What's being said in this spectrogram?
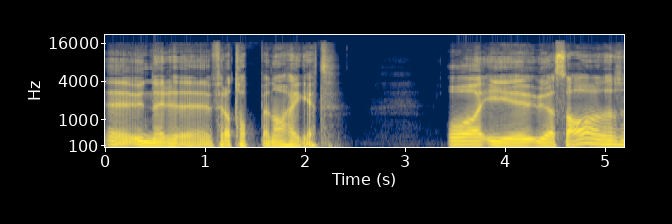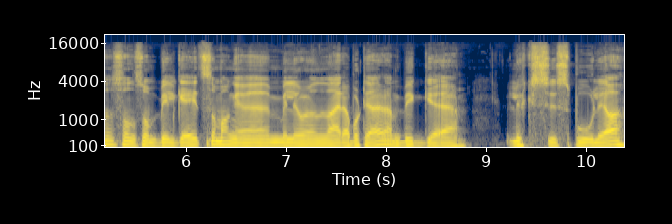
eh, under, fra toppen av Highgate. Og i USA, sånn som Bill Gates og mange millionærer borti her, de bygger luksusboliger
